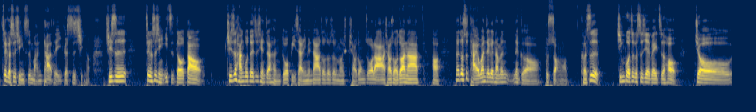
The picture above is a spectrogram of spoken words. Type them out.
这个事情是蛮大的一个事情哦。其实这个事情一直都到，其实韩国队之前在很多比赛里面，大家都说什么小动作啦、小手段啦，好，那都是台湾在跟他们那个哦不爽哦。可是经过这个世界杯之后，就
